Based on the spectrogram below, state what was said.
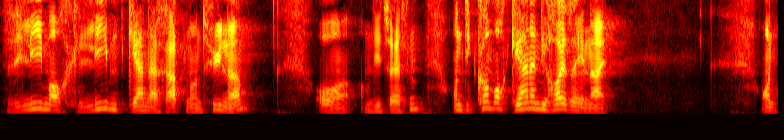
Sie lieben auch liebend gerne Ratten und Hühner Oh, um die zu essen. Und die kommen auch gerne in die Häuser hinein. Und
